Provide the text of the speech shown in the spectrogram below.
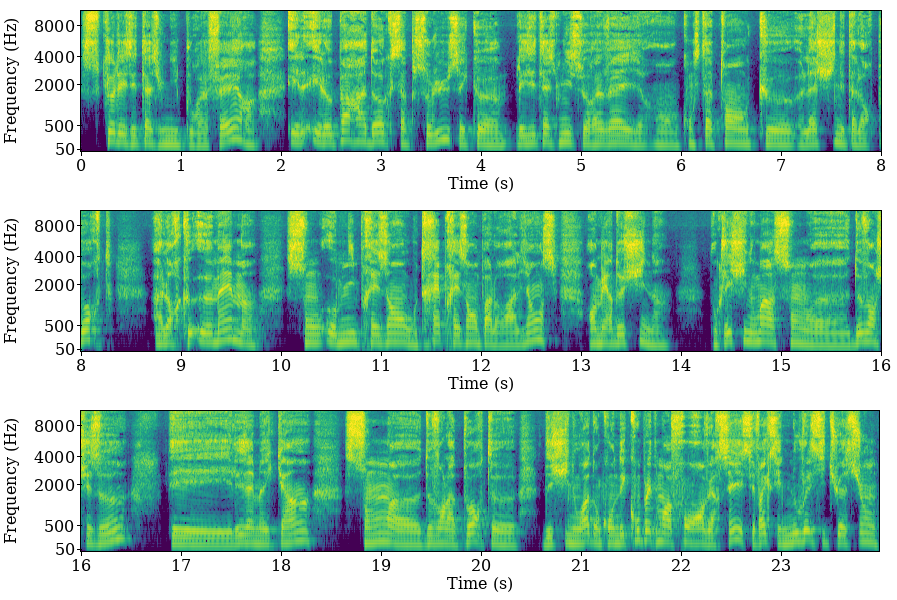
ce que les États-Unis pourraient faire. Et, et le paradoxe absolu, c'est que les États-Unis se réveillent en constatant que la Chine est à leur porte alors que eux-mêmes sont omniprésents ou très présents par leur alliance en mer de Chine. Donc les Chinois sont euh, devant chez eux et les Américains sont euh, devant la porte euh, des Chinois. Donc on est complètement à front renversé. C'est vrai que c'est une nouvelle situation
